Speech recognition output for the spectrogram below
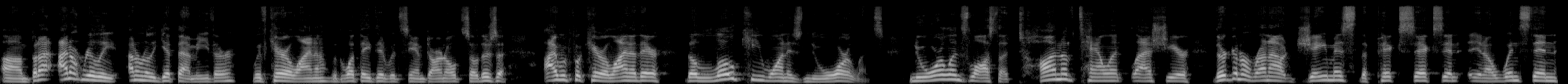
Um, but I, I don't really, I don't really get them either with Carolina with what they did with Sam Darnold. So there's a, I would put Carolina there. The low key one is New Orleans. New Orleans lost a ton of talent last year. They're going to run out Jameis, the pick six, and you know Winston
